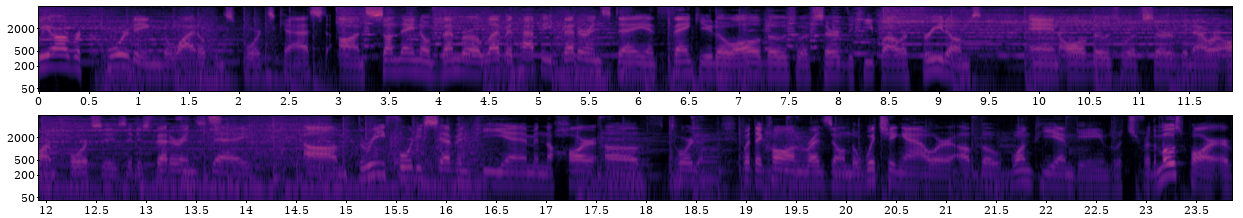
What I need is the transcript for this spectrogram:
We are recording the Wide Open Sportscast on Sunday, November 11th. Happy Veterans Day, and thank you to all of those who have served to keep our freedoms and all of those who have served in our armed forces. It is Veterans Day. Um, 3:47 p.m. in the heart of toward what they call in Red Zone the witching hour of the 1 p.m. games, which for the most part are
